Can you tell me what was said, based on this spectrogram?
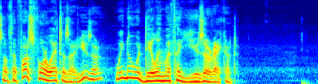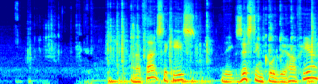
So if the first four letters are user, we know we're dealing with a user record. And if that's the case, the existing code we have here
